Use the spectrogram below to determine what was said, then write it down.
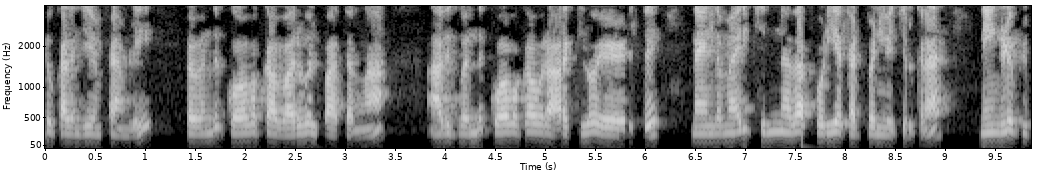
டு களஞ்சியம் ஃபேமிலி இப்போ வந்து கோவக்காய் வறுவல் பார்த்துடலாம் அதுக்கு வந்து கோவக்காய் ஒரு அரை கிலோ எடுத்து நான் இந்த மாதிரி சின்னதாக பொடியாக கட் பண்ணி வச்சுருக்கிறேன். நீங்களும் இப்படி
